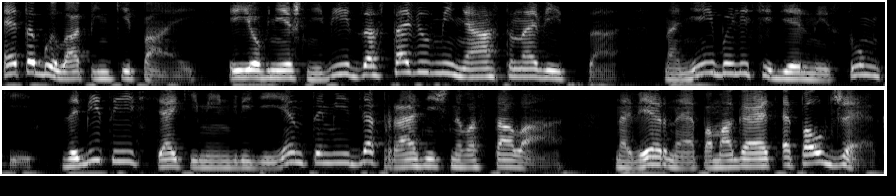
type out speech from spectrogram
Это была Пинки Пай. Ее внешний вид заставил меня остановиться. На ней были сидельные сумки, забитые всякими ингредиентами для праздничного стола. Наверное, помогает Applejack,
